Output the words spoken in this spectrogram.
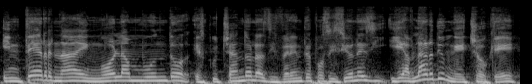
interna en Hola Mundo, escuchando las diferentes posiciones y, y hablar de un hecho que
